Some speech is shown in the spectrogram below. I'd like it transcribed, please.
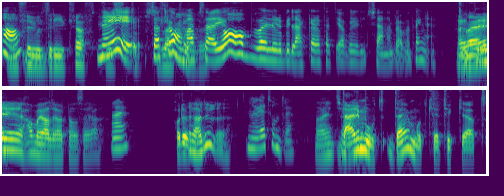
Ja. en ful drivkraft? Nej, tvärtom. läkare, Att så här, jag väljer att bli läkare för att jag vill tjäna bra med pengar. Nej. Nej, det har man ju aldrig hört någon säga. Nej, Har du? Eller har du det? nej jag tror inte det. Nej. Däremot, däremot kan jag tycka att,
